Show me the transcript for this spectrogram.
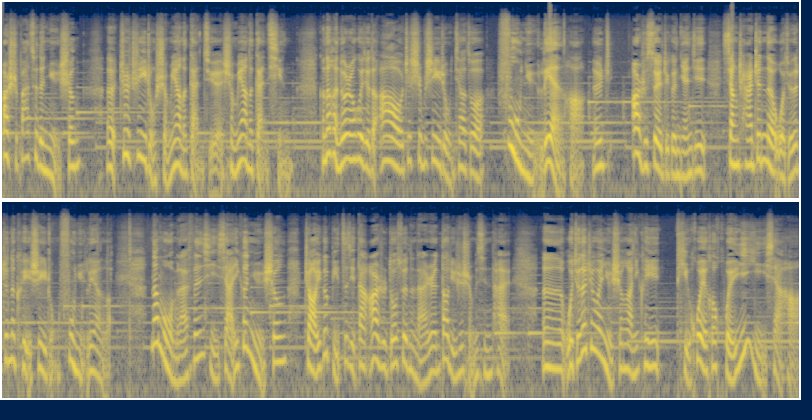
二十八岁的女生？呃，这是一种什么样的感觉？什么样的感情？可能很多人会觉得，哦，这是不是一种叫做父女恋？哈，嗯。二十岁这个年纪相差，真的，我觉得真的可以是一种父女恋了。那么我们来分析一下，一个女生找一个比自己大二十多岁的男人，到底是什么心态？嗯，我觉得这位女生啊，你可以体会和回忆一下哈，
